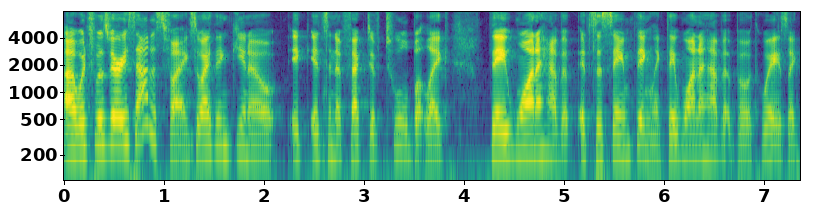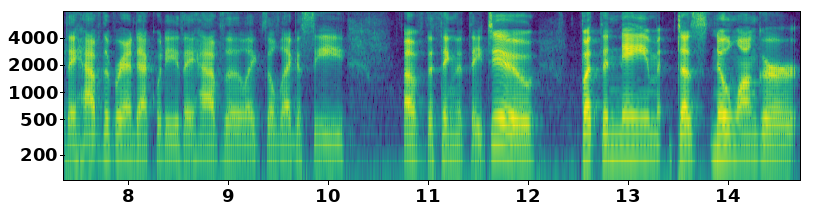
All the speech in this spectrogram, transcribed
uh, which was very satisfying. So I think you know it, it's an effective tool, but like they want to have it. It's the same thing. Like they want to have it both ways. Like they have the brand equity, they have the like the legacy of the thing that they do, but the name does no longer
